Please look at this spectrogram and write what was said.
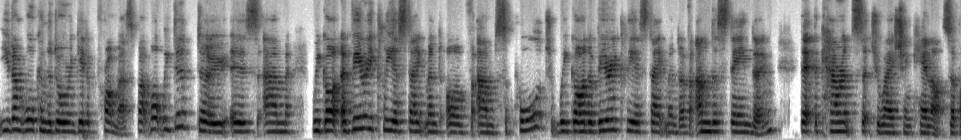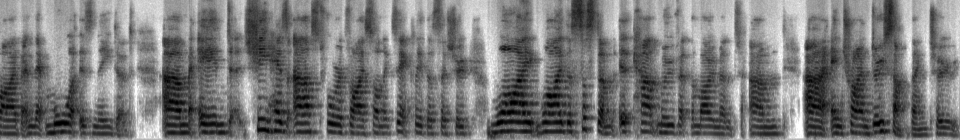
you don't walk in the door and get a promise. But what we did do is um, we got a very clear statement of um, support. We got a very clear statement of understanding that the current situation cannot survive and that more is needed. Um, and she has asked for advice on exactly this issue why why the system it can't move at the moment um, uh, and try and do something to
